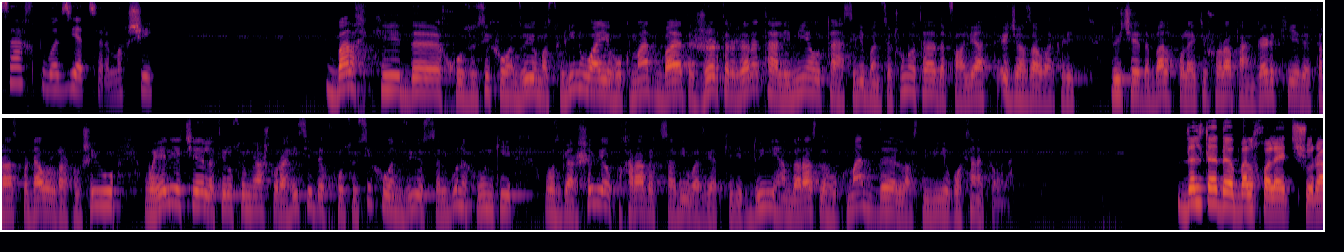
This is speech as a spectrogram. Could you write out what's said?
سخت وضعیت سره مخ شي. بلخ کې د خصوصي ښوونځیو مسؤلین وایي حکومت باید ژر تر ژره تعلیمي او تحصیلي بنسټونو ته د فعالیت اجازه ورکړي دوی چې د بلخ ولایتي شورا په انګړ کې د تراس په ډول راټول شوي وو ویل یې چې له تیرو څو میاشتو راهیسې د خصوصي ښوونځیو سلګونه ښوونکي وزګار شوي او په خراب اقتصادي وضعیت کې دي دوی همداراز له حکومت د لاسنیوي غوښتنه کوله دلته د بلخ ولایتي شورا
